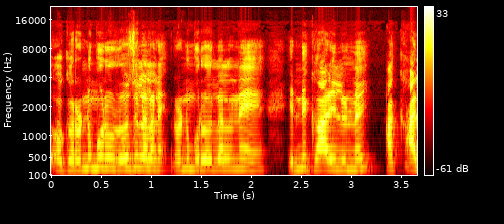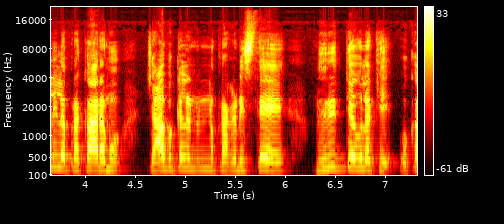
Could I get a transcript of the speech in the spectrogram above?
ఒక రెండు మూడు రోజులలోనే రెండు మూడు రోజులలోనే ఎన్ని ఖాళీలు ఉన్నాయి ఆ ఖాళీల ప్రకారము జాబ్ క్యాలెండర్ను ప్రకటిస్తే నిరుద్యోగులకి ఒక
